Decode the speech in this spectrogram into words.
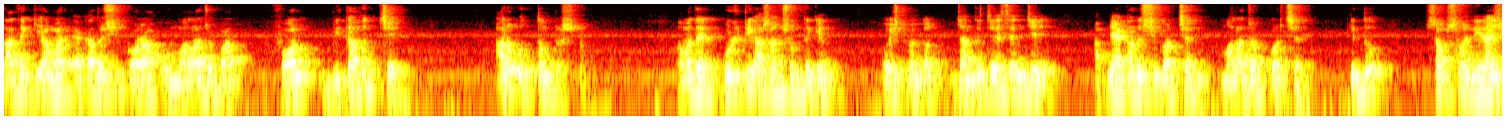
তাতে কি আমার একাদশী করা ও মালা জপার ফল বৃথা হচ্ছে? আরও উত্তম প্রশ্ন। আমাদের কুলটি আসানসোল থেকে ওয়েস্ট বেঙ্গল জানতে চেয়েছেন যে আপনি একাদশী করছেন, মালা জপ করছেন, কিন্তু সবসময় নিরামিষ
